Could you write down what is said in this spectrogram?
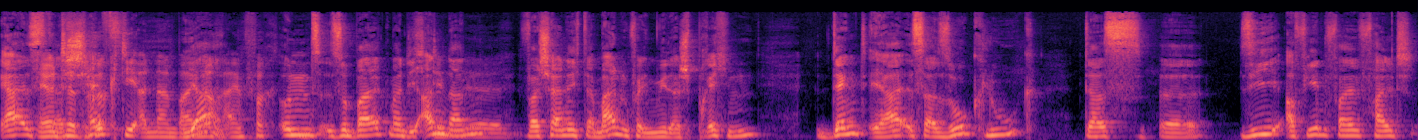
Er ist Er unterdrückt Chef. die anderen beiden auch einfach. Und sobald man die Nicht dem, anderen äh, wahrscheinlich der Meinung von ihm widersprechen, denkt er, ist er so klug, dass äh, sie auf jeden Fall falsch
